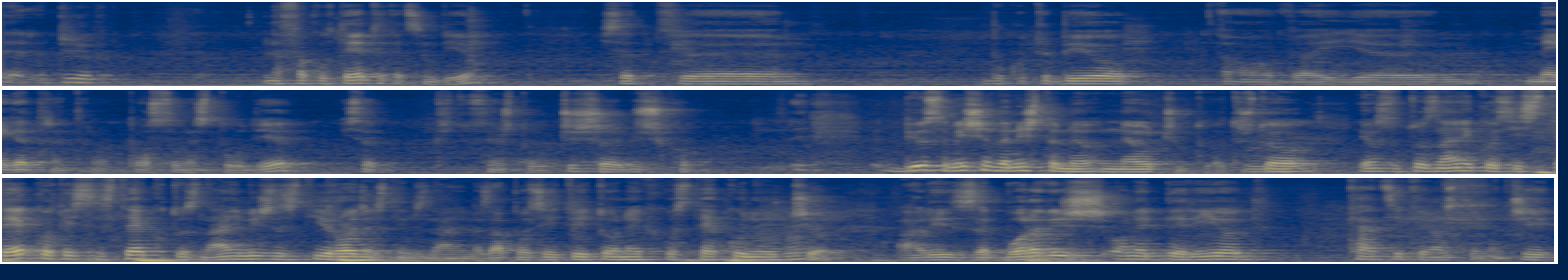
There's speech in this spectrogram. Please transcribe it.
e, na fakultetu kad sam bio, i sad, e, Buku to je bio ovaj, e, megatrend, poslovne studije, i sad što se nešto učiš, ali viš kao, bio sam mišljen da ništa ne, ne učim tu, zato što mm Mhm. -hmm. jednostavno to znanje koje si stekao, ti si stekao to znanje, misliš da si ti rođen s tim znanjima, zapravo si ti to nekako stekao i naučio, ali zaboraviš onaj period kad si krenuo s tim, znači,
